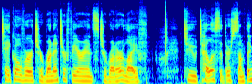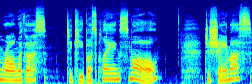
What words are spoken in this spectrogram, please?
take over, to run interference, to run our life, to tell us that there's something wrong with us, to keep us playing small, to shame us,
